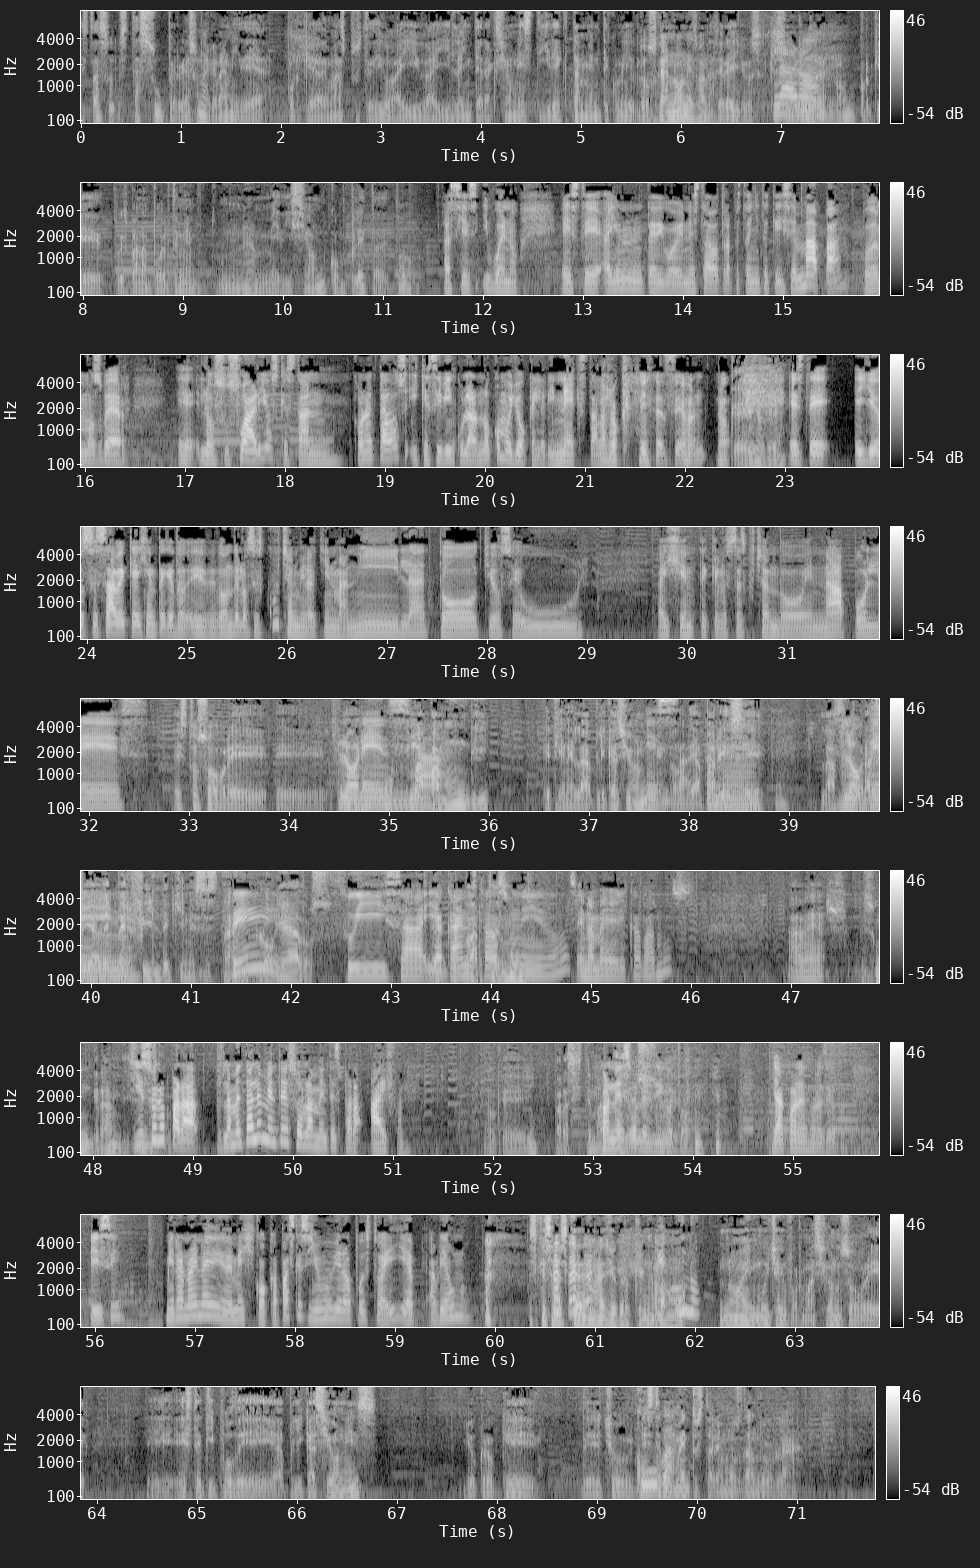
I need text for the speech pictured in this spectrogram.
Está está súper bien, es una gran idea, porque además, pues te digo, ahí, ahí la interacción es directamente con ellos. Los ganones van a ser ellos, Claro. sin duda, ¿no? Porque pues van a poder tener una medición completa de todo. Así es. Y bueno, este, hay un, te digo, en esta otra pestañita que dice mapa, podemos ver eh, los usuarios que están conectados y que sí vincularon, no como yo que le di next a la localización, ¿no? Ok, ok. Este, ellos se sabe que hay gente que eh, de dónde los escuchan. Mira, aquí en Manila, Tokio, Seúl. Hay gente que lo está escuchando en Nápoles. Esto sobre eh, un- Florencia. Un, mapa mundi que tiene la aplicación en donde aparece la fotografía de perfil de quienes están Sí. logueados. Suiza y ¿En acá en Estados? Unidos, en América, vamos. A ver. Es un gran diseño. Y es solo para, pues lamentablemente solamente es para iPhone. Ok, para sistema Con eso les digo todo. Ya con eso les digo todo. Y sí, mira, no hay nadie de México. Capaz que si yo me hubiera puesto ahí, ya habría uno. Es que sabes que además yo creo que no, uno. no hay mucha información sobre eh, este tipo de aplicaciones. Yo creo que, de hecho, en este momento estaremos dando la,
